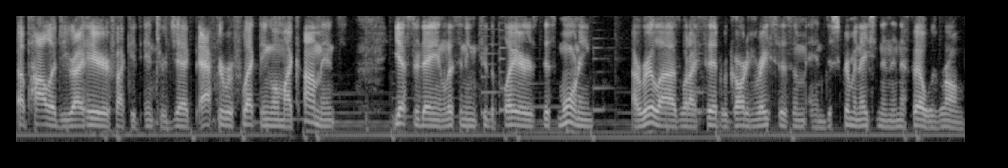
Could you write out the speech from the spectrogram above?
apology right here. If I could interject, after reflecting on my comments yesterday and listening to the players this morning, I realized what I said regarding racism and discrimination in the NFL was wrong.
